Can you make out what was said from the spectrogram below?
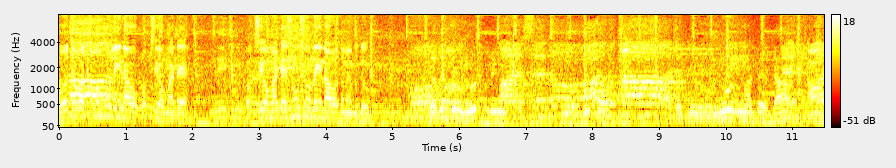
રોજ સવાર તમે શું લઈને આવો પક્ષીઓ માટે? પક્ષીઓ માટે શું શું લઈને આવો તમે બધું? માટે ઝાડ હા.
